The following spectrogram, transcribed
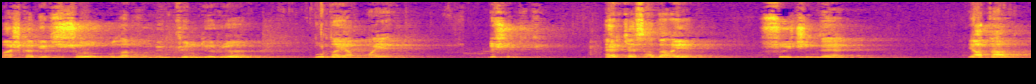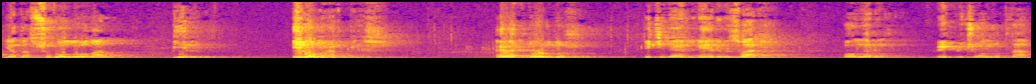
başka bir su kullanımı mümkündürü burada yapmayı düşündük. Herkes Adana'yı su içinde yatan ya da su bolluğu olan bir il olarak bilir. Evet doğrudur. İki değerli nehirimiz var. Onların büyük bir çoğunlukla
